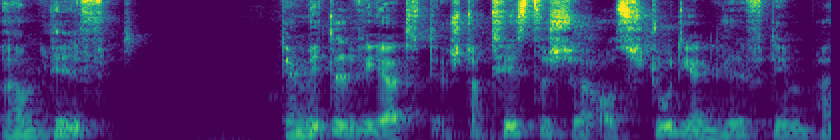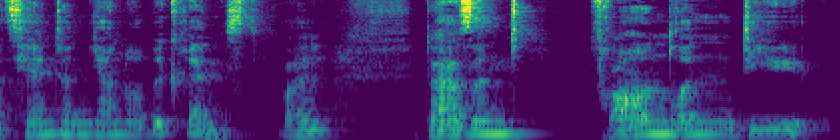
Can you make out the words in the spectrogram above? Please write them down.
ähm, hilft, der Mittelwert, der statistische aus Studien hilft dem Patienten ja nur begrenzt, weil Da sind Frauen drin, die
